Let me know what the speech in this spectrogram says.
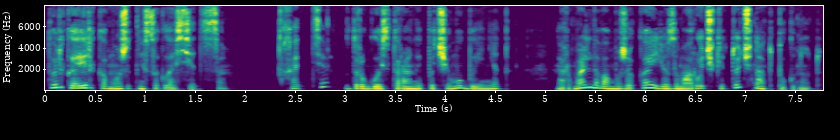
Только Элька может не согласиться. Хотя, с другой стороны, почему бы и нет? Нормального мужика ее заморочки точно отпугнут,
